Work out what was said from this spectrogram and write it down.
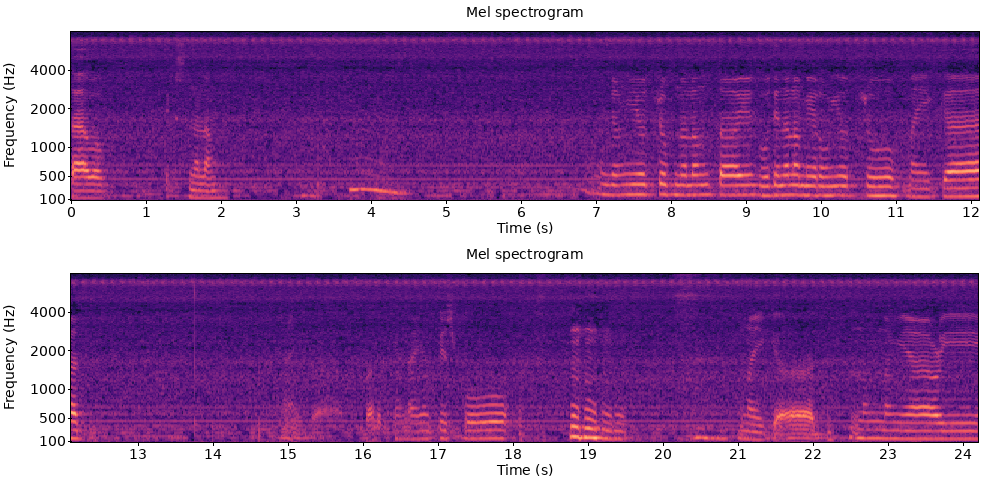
tawag, text na lang. Hanggang YouTube na lang tayo. Buti na lang mayroong YouTube. My God. My God. Balik na yung Facebook. My God. Anong nangyari?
